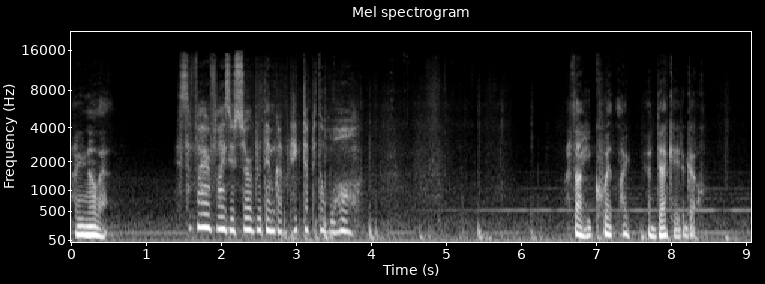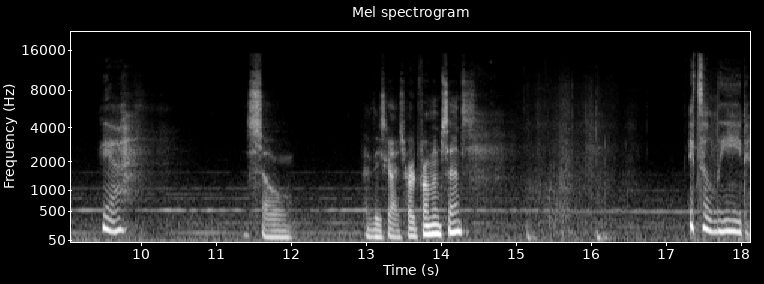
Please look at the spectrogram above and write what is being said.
How do you know that? Some fireflies who served with him got picked up at the wall. I thought he quit like a decade ago. Yeah. So, have these guys heard from him since? It's a lead.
